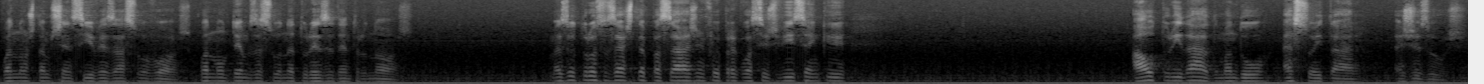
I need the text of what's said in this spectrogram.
quando não estamos sensíveis à Sua voz, quando não temos a Sua natureza dentro de nós. Mas eu trouxe esta passagem foi para que vocês vissem que a autoridade mandou açoitar a Jesus.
